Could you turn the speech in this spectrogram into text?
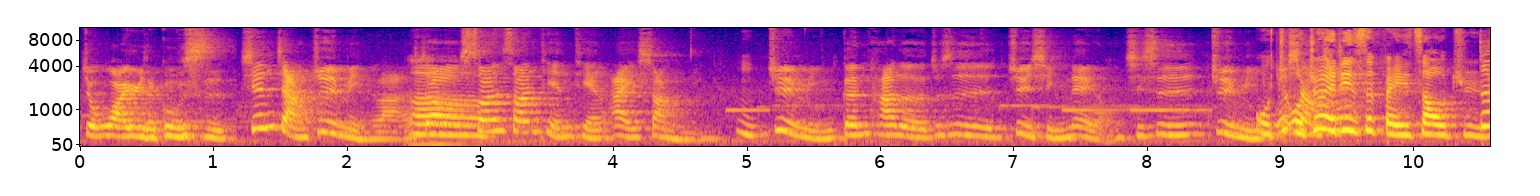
就外遇的故事。先讲剧名啦，嗯叫《酸酸甜甜爱上你》。嗯。剧名跟它的就是剧情内容，其实剧名我觉我觉得一定是肥皂剧，对，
